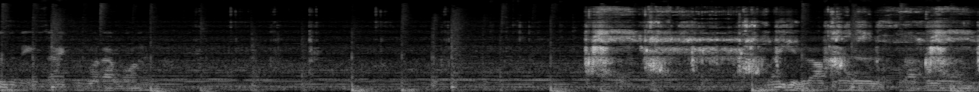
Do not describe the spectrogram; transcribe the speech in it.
Wasn't exactly what I wanted. I get it off better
